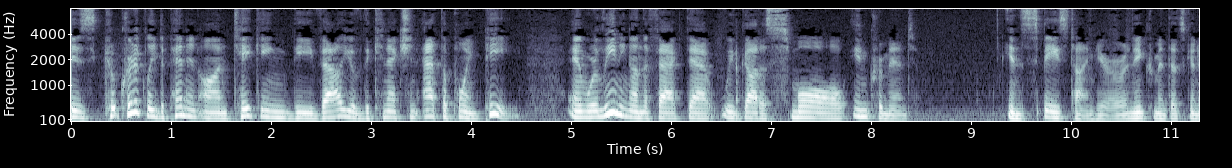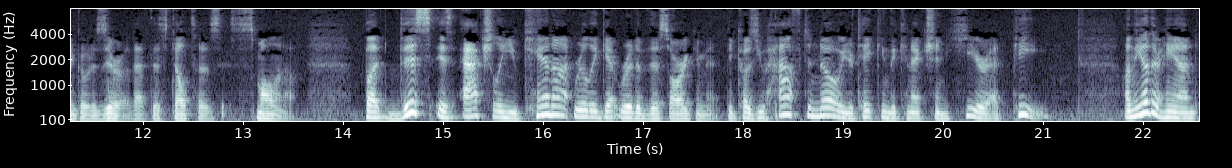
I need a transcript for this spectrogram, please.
is critically dependent on taking the value of the connection at the point p, and we're leaning on the fact that we've got a small increment in space time here, or an increment that's going to go to zero, that this delta is, small enough. But this is actually, you cannot really get rid of this argument because you have to know you're taking the connection here at P. On the other hand,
